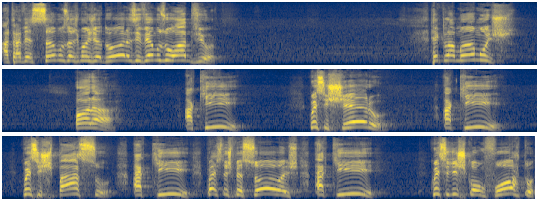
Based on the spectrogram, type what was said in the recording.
atravessamos as manjedoras e vemos o óbvio. Reclamamos. Ora, aqui, com esse cheiro, aqui, com esse espaço, aqui, com estas pessoas, aqui, com esse desconforto,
